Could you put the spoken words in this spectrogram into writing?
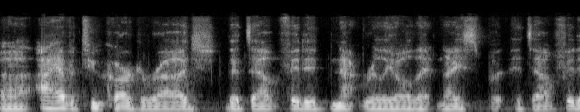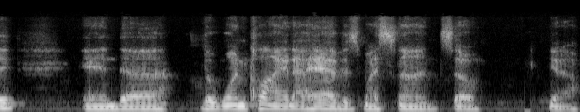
Uh, I have a two car garage that's outfitted, not really all that nice, but it's outfitted and uh, the one client I have is my son. So, you know,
